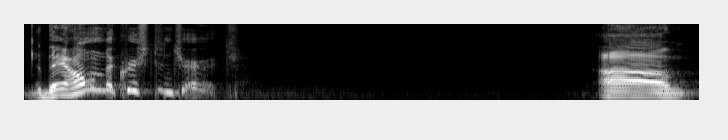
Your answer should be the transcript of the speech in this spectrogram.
they own the Christian church. Um,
